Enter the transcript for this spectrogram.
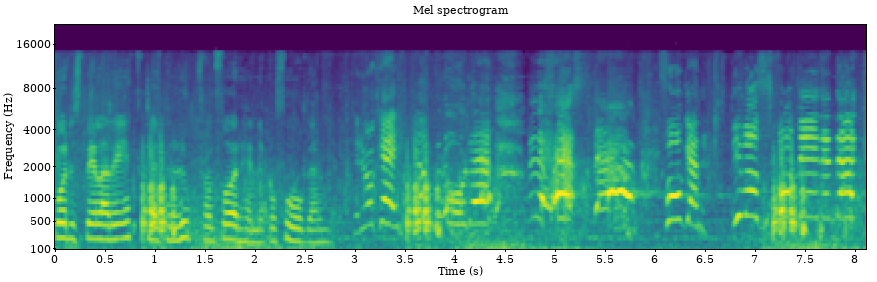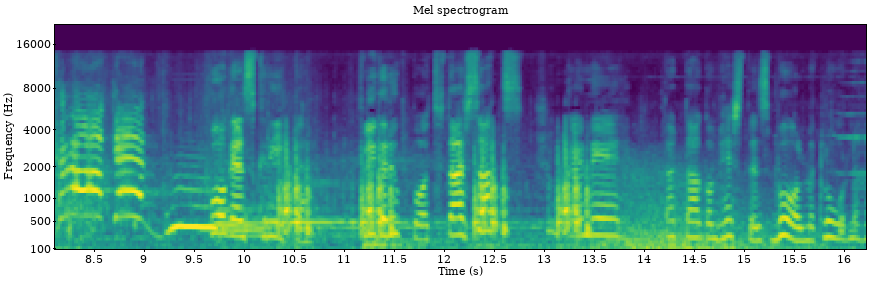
Skådespelare 1 klättrar upp framför henne på fågeln. Är du okej? Jag tror det! Hästen! Fågeln! Vi måste få med den där kraken! Fågeln skriker, flyger uppåt, tar sats, sjunker ner, tar tag om hästens bål med klorna.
